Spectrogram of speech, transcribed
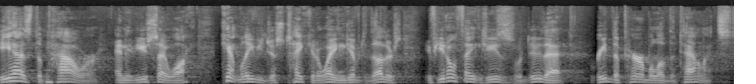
He has the power. And if you say, well, I can't believe you just take it away and give it to the others, if you don't think Jesus would do that, read the parable of the talents.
